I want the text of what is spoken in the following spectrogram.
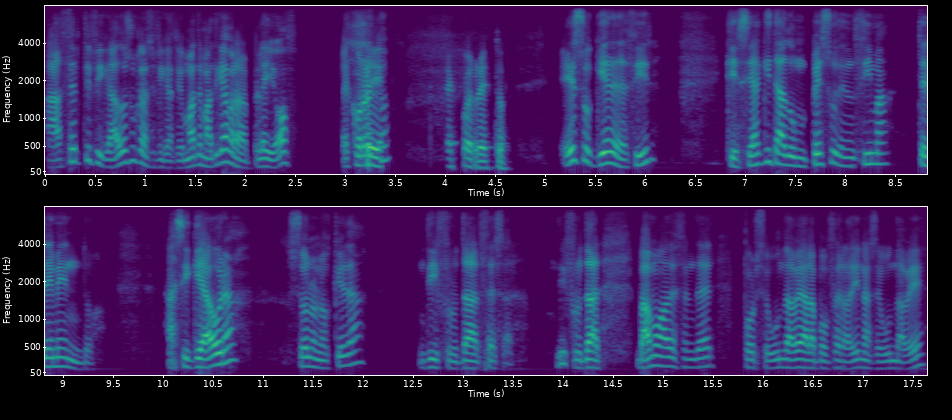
ha certificado su clasificación matemática para el playoff. ¿Es correcto? es correcto. Eso quiere decir que se ha quitado un peso de encima tremendo. Así que ahora solo nos queda disfrutar, César. Disfrutar. Vamos a descender por segunda vez a la Ponferradina, segunda vez.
